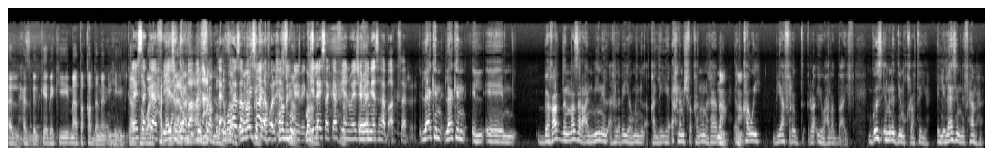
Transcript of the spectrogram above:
الحزب الكيبيكي ما تقدم به الكاف ليس هو كافيا ليس ربما. نعم وهذا ما قاله الحزب الكيبيكي. ليس كافيا ويجب أن يذهب أكثر. لكن لكن بغض النظر عن مين الأغلبية ومين الأقلية إحنا مش في قانون غابة. نعم. نعم. القوي بيفرض رأيه على الضعيف. جزء من الديمقراطية اللي لازم نفهمها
